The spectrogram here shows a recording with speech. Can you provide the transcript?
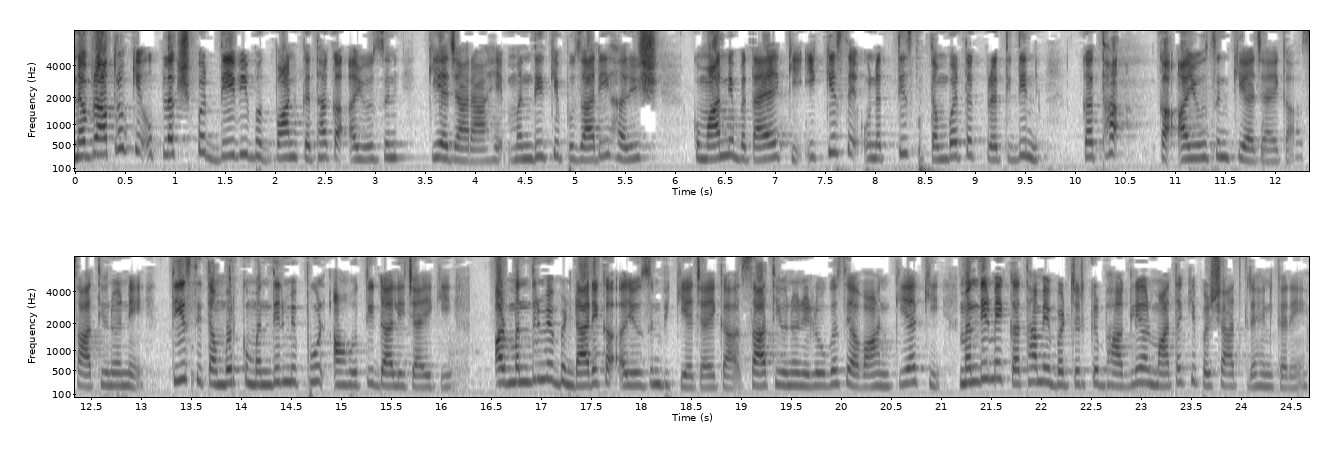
नवरात्रों के उपलक्ष्य पर देवी भगवान कथा का आयोजन किया जा रहा है। मंदिर के पुजारी हरीश कुमार ने बताया कि 21 से 29 सितंबर तक प्रतिदिन कथा का आयोजन किया जाएगा। साथ ही उन्होंने 30 सितंबर को मंदिर में पूर्ण आहुति डाली जाएगी और मंदिर में भंडारे का आयोजन भी किया जाएगा। साथ ही उन्होंने लोगों से आह्वान किया कि मंदिर में कथा में बढ़ चढ़ कर भाग लें और माता के प्रसाद ग्रहण करें।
